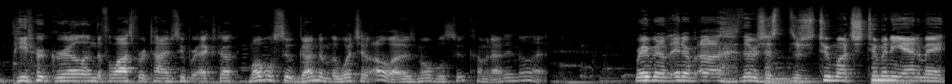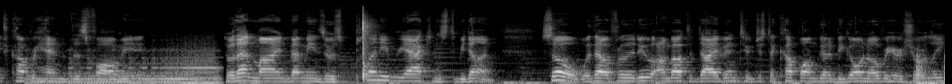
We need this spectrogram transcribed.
Peter Grill and the Philosopher Time Super Extra. Mobile Suit Gundam, The Witch of... Oh, there's Mobile Suit coming. I didn't know that. Raven of the Inner... Uh, there's just there's too much, too many anime to comprehend this fall. So with that in mind, that means there's plenty of reactions to be done. So, without further ado, I'm about to dive into just a couple I'm going to be going over here shortly.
